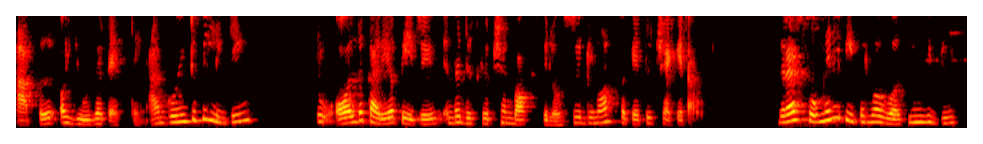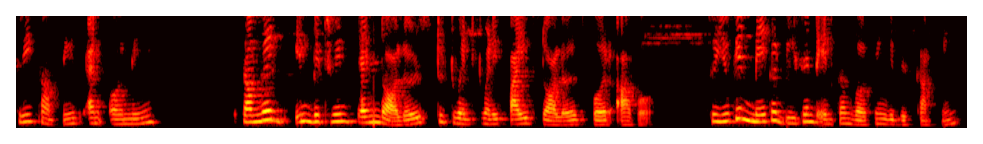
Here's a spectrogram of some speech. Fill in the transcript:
Apple, or user testing. I'm going to be linking to all the career pages in the description box below, so do not forget to check it out. There are so many people who are working with these three companies and earning somewhere in between $10 to $20, $25 per hour. So you can make a decent income working with these companies.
